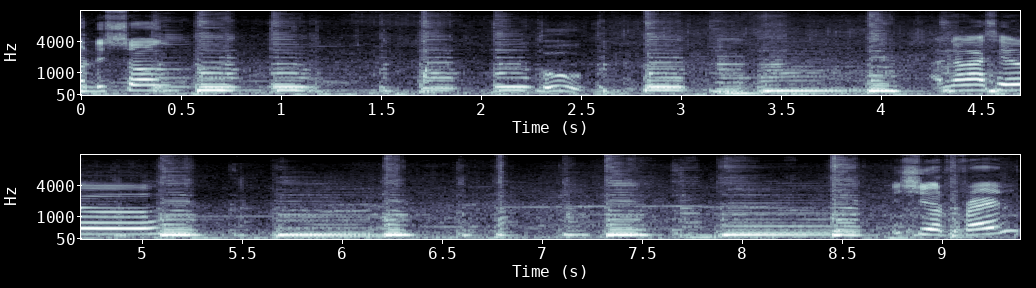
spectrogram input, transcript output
know this song? Who? 안녕하세요. Is your friend?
